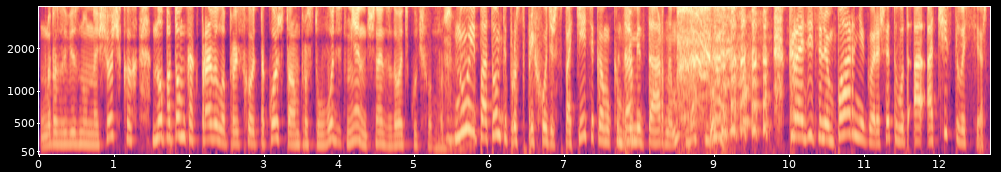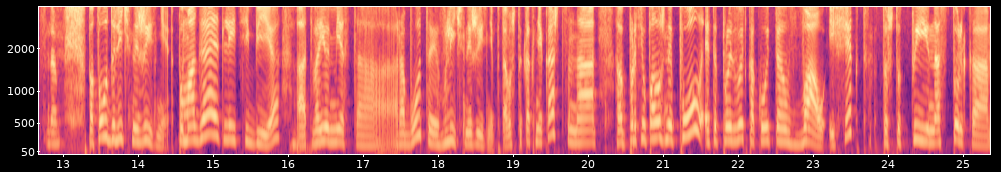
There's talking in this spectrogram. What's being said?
розовизну на щечках, но потом, как правило, происходит такое, что он просто уводит меня и начинает задавать кучу вопросов. Ну и потом ты просто приходишь с пакетиком комплиментарным к родителям парня, говоришь, это вот от чистого сердца. Да. По поводу личной жизни. Помогает ли тебе а, твое место работы в личной жизни? Потому что, как мне кажется, на а, противоположный пол это производит какой-то вау-эффект. То, что ты настолько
